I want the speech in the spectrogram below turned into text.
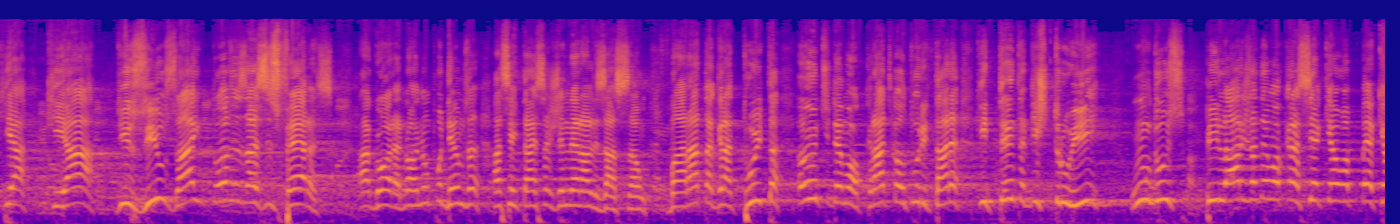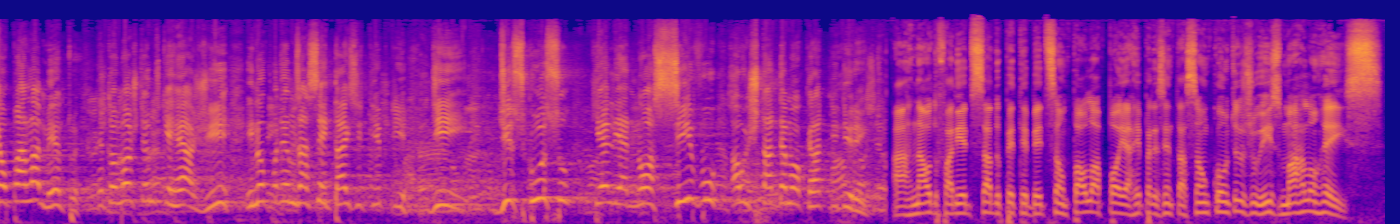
que há, que há desvios há em todas as esferas. Agora, nós não podemos aceitar essa generalização barata, gratuita, antidemocrática, autoritária, que tenta destruir um dos pilares da democracia, que é o, que é o parlamento. Então nós temos que reagir e não podemos aceitar esse tipo de, de discurso que ele é nocivo ao Estado Democrático de Direito. Arnaldo Faria de Sá, do PTB de São Paulo, apoia a representação contra o juiz Marlon Reis.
